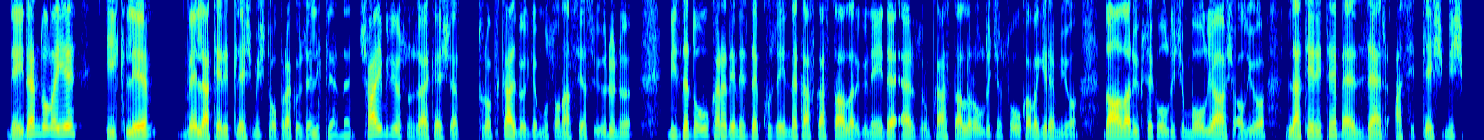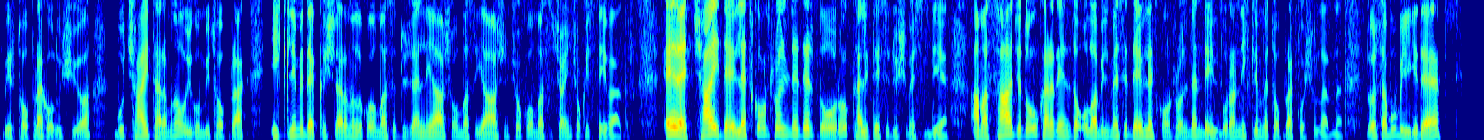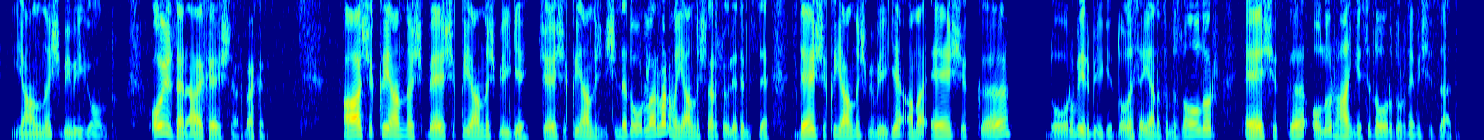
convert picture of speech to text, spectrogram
Neyden dolayı? İklim ve lateritleşmiş toprak özelliklerinden. Çay biliyorsunuz arkadaşlar tropikal bölge muson Asyası ürünü. Bizde Doğu Karadeniz'de kuzeyinde Kafkas Dağları, güneyde Erzurum Kars Dağları olduğu için soğuk hava giremiyor. Dağlar yüksek olduğu için bol yağış alıyor. Laterite benzer asitleşmiş bir toprak oluşuyor. Bu çay tarımına uygun bir toprak. İklimi de kışların ılık olması, düzenli yağış olması, yağışın çok olması çayın çok isteği vardır. Evet çay devlet kontrolündedir doğru kalitesi düşmesin diye. Ama sadece Doğu Karadeniz'de olabilmesi devlet kontrolünden değil. Buranın iklim ve toprak koşullarından. Dolayısıyla bu bilgi de yanlış bir bilgi oldu. O yüzden arkadaşlar bakın. A şıkkı yanlış, B şıkkı yanlış bilgi, C şıkkı yanlış. İçinde doğrular var ama yanlışları söyledim size. D şıkkı yanlış bir bilgi ama E şıkkı doğru bir bilgi. Dolayısıyla yanıtımız ne olur? E şıkkı olur. Hangisi doğrudur demişiz zaten.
